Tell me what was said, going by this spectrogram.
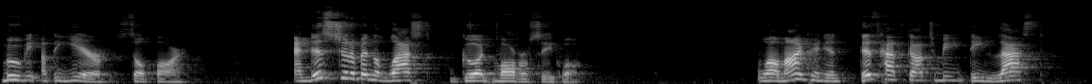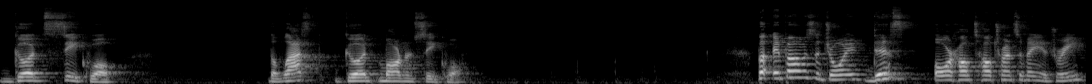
movie of the year so far. And this should have been the last good Marvel sequel well, in my opinion, this has got to be the last good sequel the last good modern sequel. But if I was to join this or Hotel Transylvania 3,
